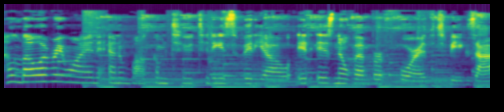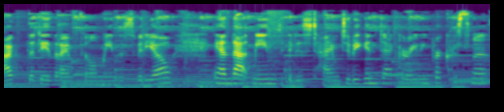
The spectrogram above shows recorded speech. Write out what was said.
Hello everyone and welcome to today's video. It is November 4th to be exact, the day that I'm filming this video, and that means it is time to begin decorating for Christmas.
